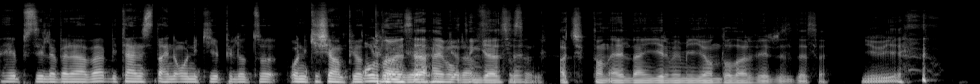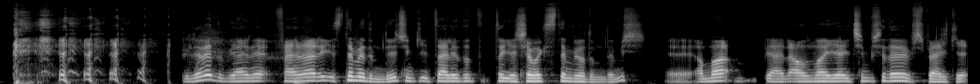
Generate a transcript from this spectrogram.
Hepsiyle beraber bir tanesi de hani 12 pilotu 12 şampiyon Orada mesela Hamilton gelse- tasarım. Açıktan elden 20 milyon dolar veririz dese. Newey'e. Bilemedim yani Ferrari istemedim diyor çünkü İtalya'da da yaşamak istemiyordum demiş. Ee, ama yani Almanya için bir şey dememiş belki.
